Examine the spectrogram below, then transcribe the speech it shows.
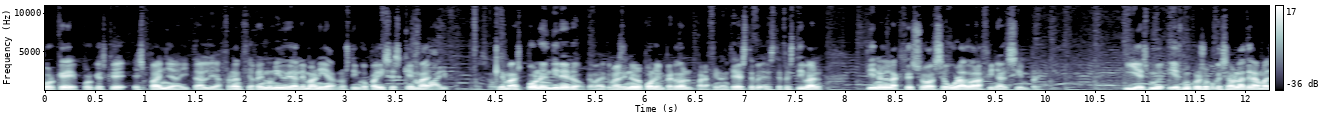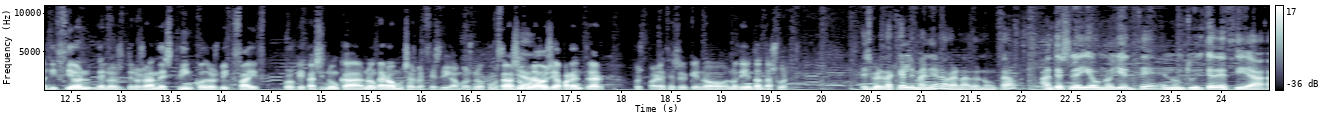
¿Por qué? Porque es que España, Italia, Francia, Reino Unido y Alemania, los cinco países que más, que más ponen dinero, que más, que más dinero ponen, perdón, para financiar este, este festival, tienen el acceso asegurado a la final siempre. Y es, muy, y es muy curioso porque se habla de la maldición de los, de los grandes cinco, de los Big Five, porque casi nunca, no han ganado muchas veces, digamos, ¿no? Como están asegurados ya para entrar, pues parece ser que no, no tienen tanta suerte. Es verdad que Alemania no ha ganado nunca. Antes leía un oyente en un tuit que decía,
